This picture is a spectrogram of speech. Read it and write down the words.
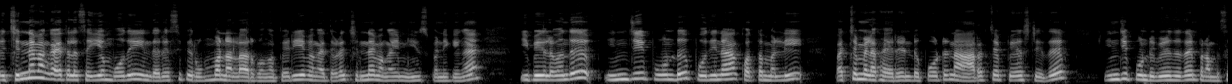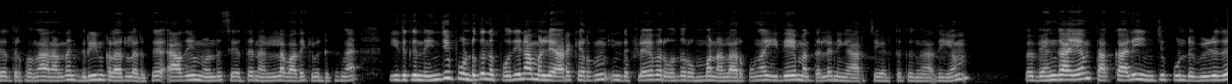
இப்போ சின்ன வெங்காயத்தில் செய்யும் போது இந்த ரெசிபி ரொம்ப நல்லா இருக்குங்க பெரிய வெங்காயத்தை விட சின்ன வெங்காயம் யூஸ் பண்ணிக்கோங்க. இப்போ இதில் வந்து இஞ்சி பூண்டு புதினா கொத்தமல்லி பச்சை மிளகாய் ரெண்டு போட்டு நான் அரைச்ச பேஸ்ட் இது. இஞ்சி பூண்டு விழுது தான் இப்போ நம்ம சேர்த்துருக்கோங்க. அதனால தான் க்ரீன் கலரில் இருக்குது அதையும் வந்து சேர்த்து நல்லா வதக்கி விட்டுக்குங்க. இதுக்கு இந்த இஞ்சி பூண்டுக்கு இந்த புதினா மல்லி அரைக்கிறதும் இந்த ஃப்ளேவர் வந்து ரொம்ப நல்லா இருக்குங்க இதே மெத்தடில் நீங்கள் அரைச்சி எடுத்துக்கோங்க அதையும். இப்போ வெங்காயம் தக்காளி இஞ்சி பூண்டு விழுது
